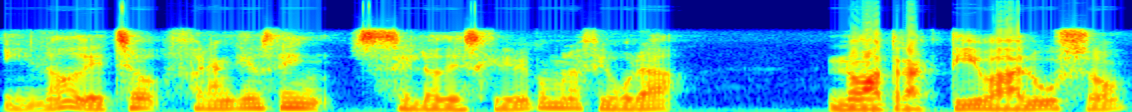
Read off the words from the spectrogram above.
y no, de hecho, Frankenstein se lo describe como una figura no atractiva al uso,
